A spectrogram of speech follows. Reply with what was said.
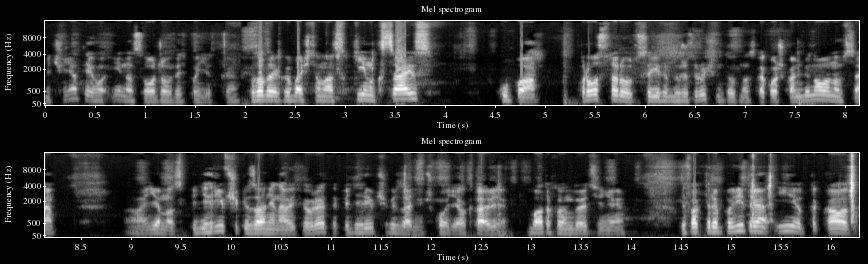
відчиняти його і насолоджуватись поїздкою. Позаду, як ви бачите, у нас King Size, купа простору, сидіти дуже зручно. Тут у нас також комбіновано все. Є в нас підігрівчики задні, навіть виявляєте, підігрівчики задні в шкоді Октавії. Багато хто недооцінює. Дефектори повітря і от така от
